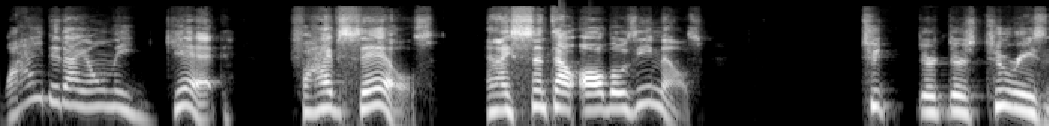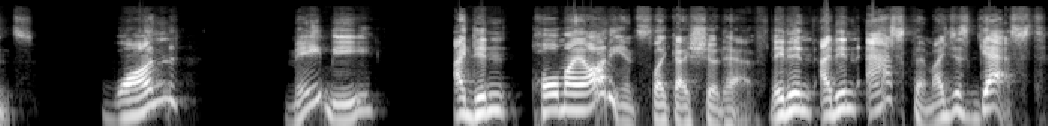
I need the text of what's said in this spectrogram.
Why did I only get five sales? And I sent out all those emails. Two, there, there's two reasons. One, maybe I didn't poll my audience like I should have. They didn't, I didn't ask them. I just guessed.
